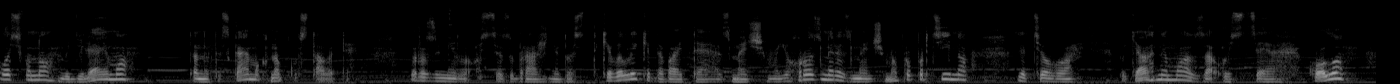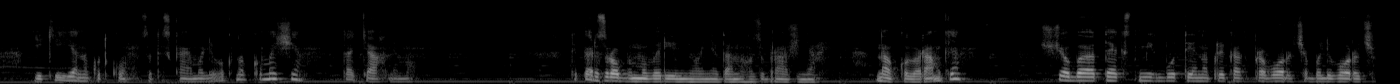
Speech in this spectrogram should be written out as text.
ось воно, виділяємо та натискаємо кнопку Вставити. Зрозуміло, ось це зображення досить таке велике. Давайте зменшимо його розміри, зменшимо пропорційно. Для цього потягнемо за ось це коло, яке є на кутку. Затискаємо ліву кнопку миші та тягнемо. Тепер зробимо вирівнювання даного зображення навколо рамки. Щоб текст міг бути, наприклад, праворуч або ліворуч,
